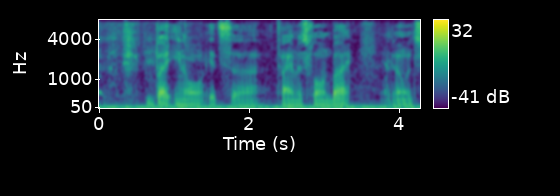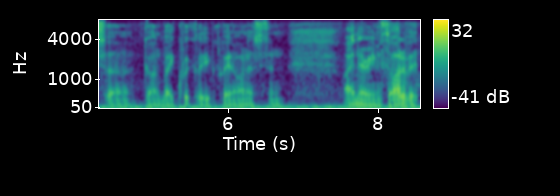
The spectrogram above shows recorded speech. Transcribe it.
but you know, it's uh, time has flown by. You know, it's uh, gone by quickly, to be quite honest. And I never even thought of it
